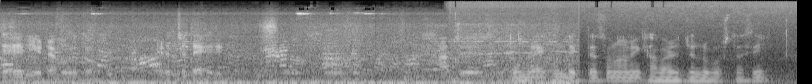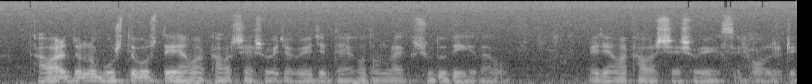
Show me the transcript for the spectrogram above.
তেহেরি এটা মূলত। এটা হচ্ছে তেহেরি। তোমরা এখন দেখতেছো না আমি খাবারের জন্য বসতেছি। খাবারের জন্য বসতে বসতে আমার খাবার শেষ হয়ে যাবে। এই যে দেখো তোমরা এক- শুধু দেখে থাকো। এই যে আমার খাবার শেষ হয়ে গেছে অলরেডি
